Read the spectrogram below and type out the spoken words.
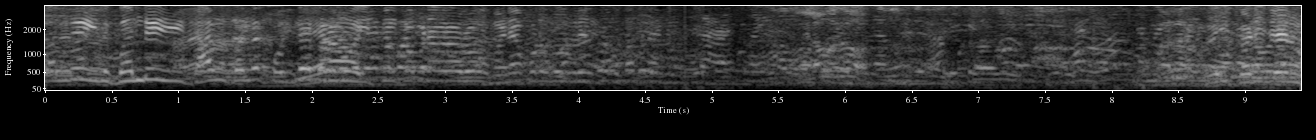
ಬಂದು ಇಲ್ಲಿ ಬಂದು ಈ ದಾರು ಬಂದ್ರೆ ಕೊಡ್ಲೇ ಅವರು ಮನೆ ಕಡಿದೇನು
